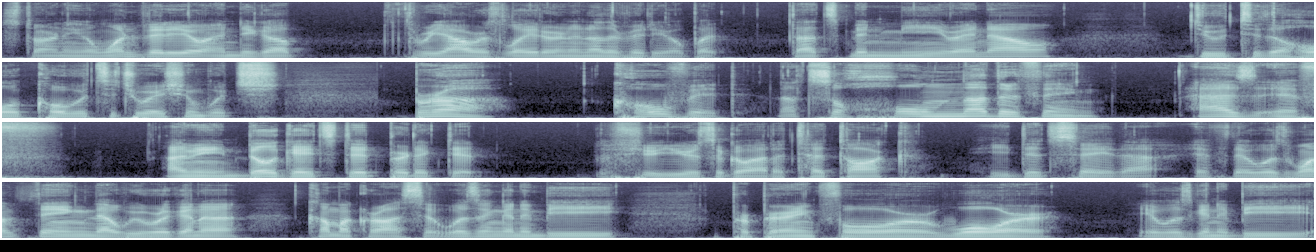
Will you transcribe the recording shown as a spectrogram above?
starting in one video, ending up three hours later in another video. But that's been me right now due to the whole COVID situation, which, bruh, COVID, that's a whole nother thing. As if, I mean, Bill Gates did predict it a few years ago at a TED Talk. He did say that if there was one thing that we were gonna come across, it wasn't gonna be preparing for war. It was gonna be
